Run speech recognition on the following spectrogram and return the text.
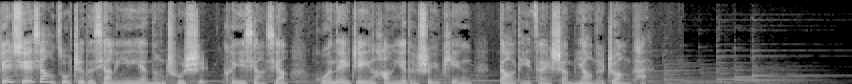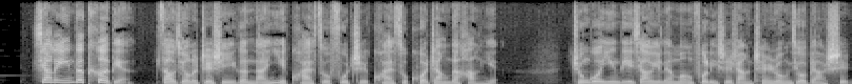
连学校组织的夏令营也能出事，可以想象国内这一行业的水平到底在什么样的状态。夏令营的特点造就了这是一个难以快速复制、快速扩张的行业。中国营地教育联盟副理事长陈荣就表示，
